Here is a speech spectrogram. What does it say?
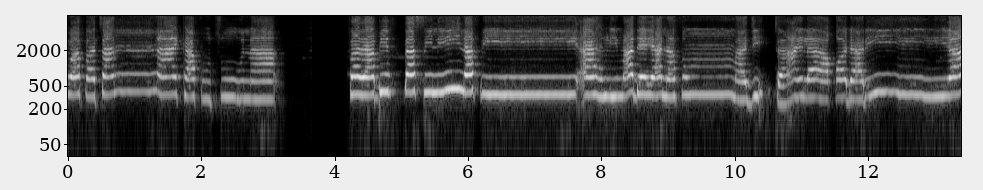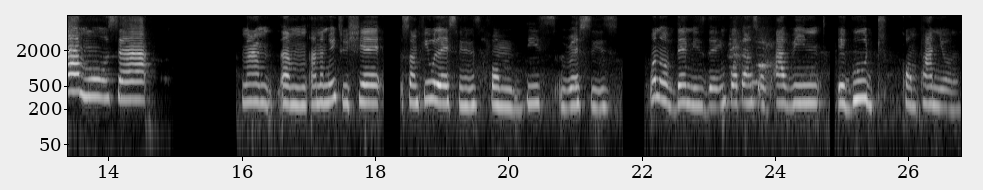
وفتناك فتونا فلبثت سنين في أهل مدين ثم جئت على قدري يا موسى um, um, and I'm going to share some few lessons from these verses. One of them is the importance of having a good companion,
